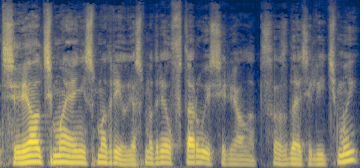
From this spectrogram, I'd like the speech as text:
Сериал «Тьма» я не смотрел. Я смотрел второй сериал от создателей «Тьмы»,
